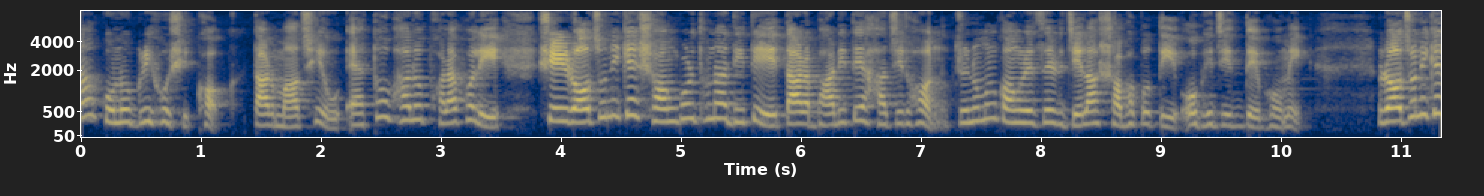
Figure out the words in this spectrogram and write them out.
না কোনো গৃহশিক্ষক। তার মাঝেও এত ভালো ফলাফলে সেই রজনীকে সংবর্ধনা দিতে তার বাড়িতে হাজির হন তৃণমূল কংগ্রেসের জেলা সভাপতি অভিজিৎ দেবভৌমিক রজনীকে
